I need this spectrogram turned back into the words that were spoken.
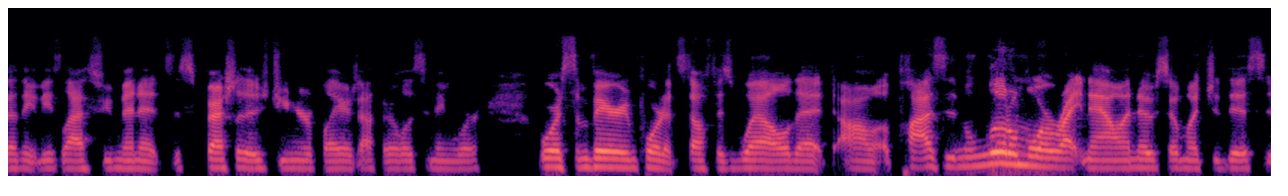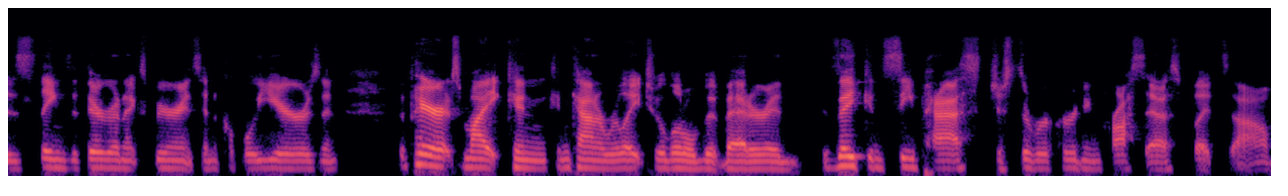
I think these last few minutes, especially those junior players out there listening, were were some very important stuff as well that um, applies to them a little more right now. I know so much of this is things that they're going to experience in a couple of years, and the parents might can can kind of relate to a little bit better, and they can see past just the recruiting process. But um,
